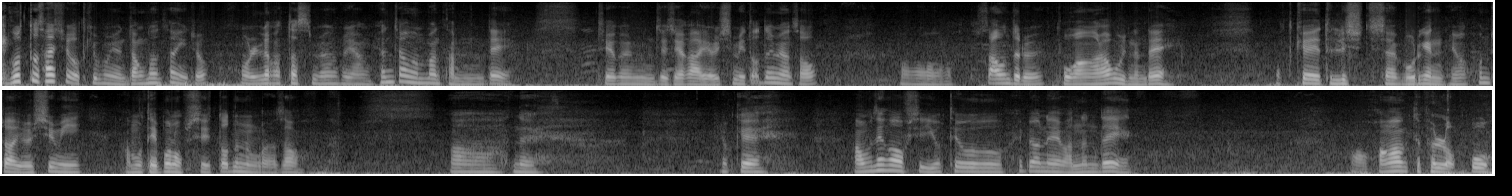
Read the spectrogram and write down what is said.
이것도 사실 어떻게 보면 연장선상이죠. 원래 같았으면 그냥 현장음만 담는데 지금 이제 제가 열심히 떠들면서 어, 사운드를 보강을 하고 있는데 어떻게 들리실지 잘 모르겠네요. 혼자 열심히 아무 대본 없이 떠드는 거라서 아, 네. 이렇게 아무 생각 없이 이호태우 해변에 왔는데 어, 관광객도 별로 없고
